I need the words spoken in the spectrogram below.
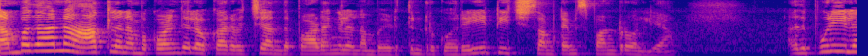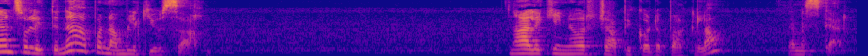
நம்ம தானே ஆற்றுல நம்ம குழந்தையில உட்கார வச்சு அந்த பாடங்களை நம்ம எடுத்துகிட்டு இருக்கோம். ரீடீச் சம்டைம்ஸ் பண்ணுறோம் இல்லையா? அது புரியலன்னு சொல்லிட்டுனா அப்போ நம்மளுக்கு யூஸ் ஆகும். நாளைக்கு இன்னொரு டாப்பிக்கோட பார்க்கலாம். நமஸ்காரம்.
